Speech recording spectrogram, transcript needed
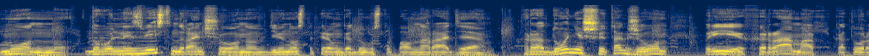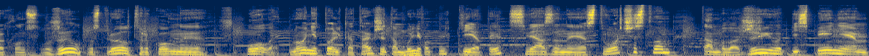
Он довольно известен, раньше он в 91 году выступал на радио Радониши, также он при храмах, в которых он служил, устроил церковные школы. Но не только, также там были факультеты, связанные с творчеством. Там была живопись, пение,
